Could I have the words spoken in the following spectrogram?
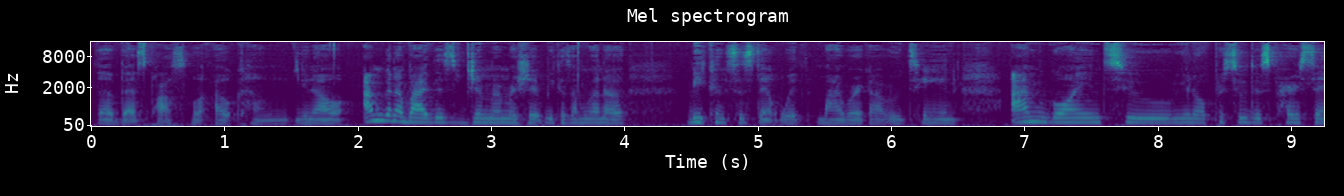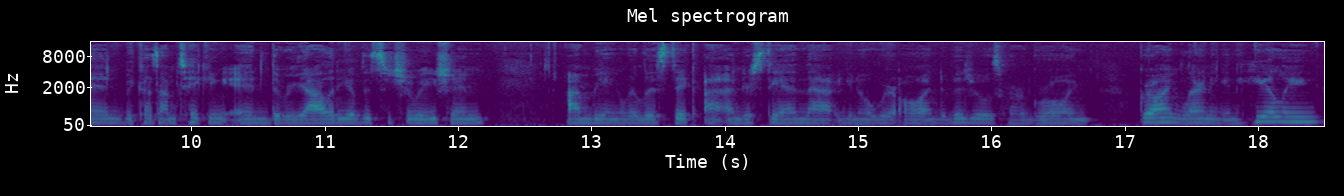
the best possible outcome. You know, I'm going to buy this gym membership because I'm going to be consistent with my workout routine. I'm going to, you know, pursue this person because I'm taking in the reality of the situation. I'm being realistic. I understand that, you know, we're all individuals who are growing, growing, learning and healing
